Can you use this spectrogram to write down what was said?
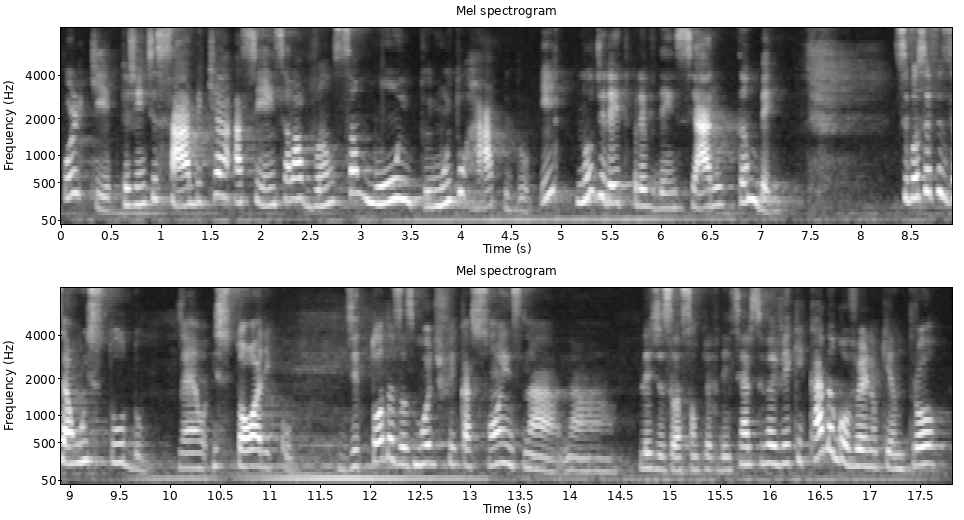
Por quê? Porque a gente sabe que a, a, ciência ela avança muito e muito rápido e no direito previdenciário também. Se você fizer um estudo né, histórico de todas as modificações na, na, legislação previdenciária, você vai ver que cada governo que entrou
